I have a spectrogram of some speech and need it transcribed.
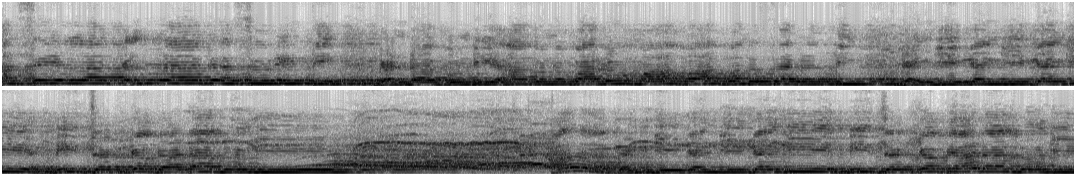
ಆಸೆ ಎಲ್ಲ ಕಣ್ಣಾಗ ಸುರಿತಿ. ಗಂಡ ಗುಂಡಿ ಆಗನು ಬಾರು ಮಾವ ಒಂದ ಸರತಿ. ಗಂಗಿ ಗಂಗಿ ಗಂಗಿ, ನೀ ಜಗ್ಗ ಬೇಡ ಲುಂಗಿ. ಗಂಗಿ ಗಂಗಿ ಗಂಗಿ, ನೀ ಜಗ್ಗ ಬ್ಯಾಡ ಲುಂಗಿ.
